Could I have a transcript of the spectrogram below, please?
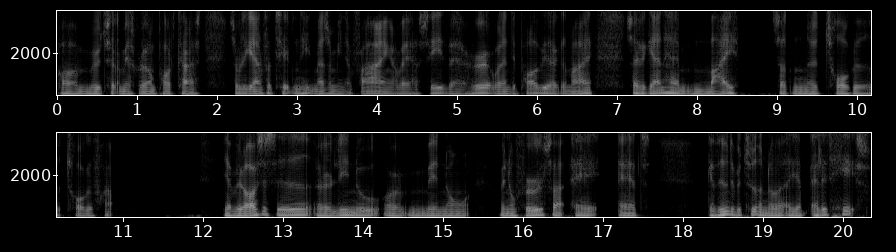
og mødt, selvom jeg skulle lave en podcast, så vil jeg gerne fortælle en hel masse om mine erfaringer, hvad jeg har set, hvad jeg har hørt, hvordan det påvirkede mig. Så jeg vil gerne have mig sådan øh, trukket, trukket frem. Jeg vil også sidde øh, lige nu øh, med nogle med nogle følelser af, at kan vide, om det betyder noget, at jeg er lidt hæs.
